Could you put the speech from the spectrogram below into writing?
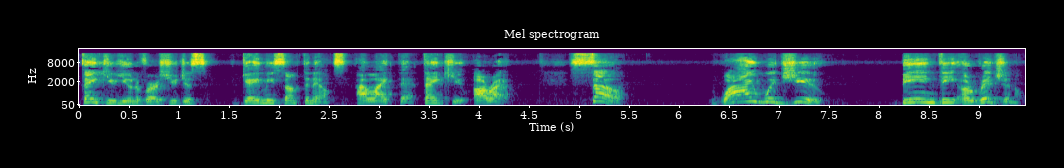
thank you, universe. You just gave me something else. I like that. Thank you. All right. So, why would you, being the original,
